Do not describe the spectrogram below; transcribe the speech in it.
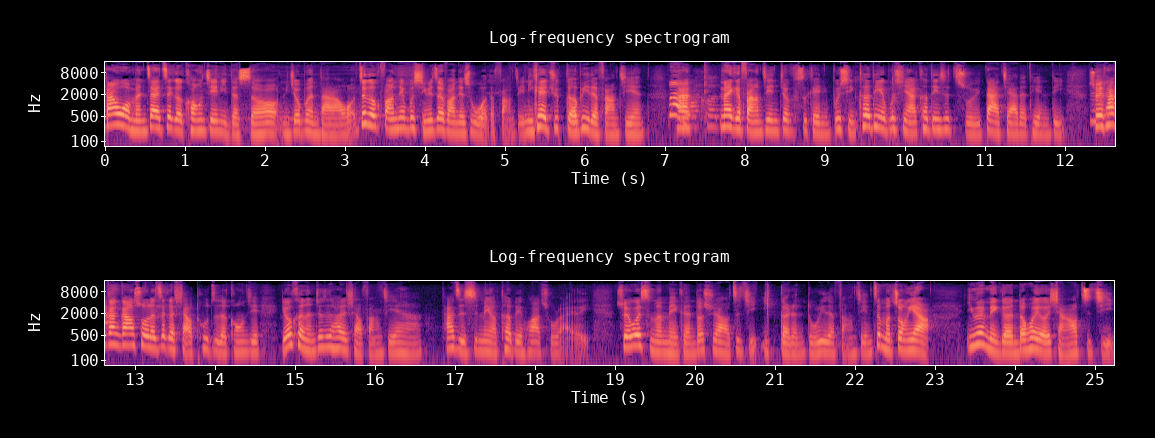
当我们在这个空间里的时候，你就不能打扰我。这个房间不行，因为这个房间是我的房间。你可以去隔壁的房间，那那个房间就是给你不行，客厅也不行啊。客厅是属于大家的天地，所以他刚刚说的这个小兔子的空间，有可能就是他的小房间啊。他只是没有特别画出来而已。所以为什么每个人都需要自己一个人独立的房间这么重要？因为每个人都会有想要自己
